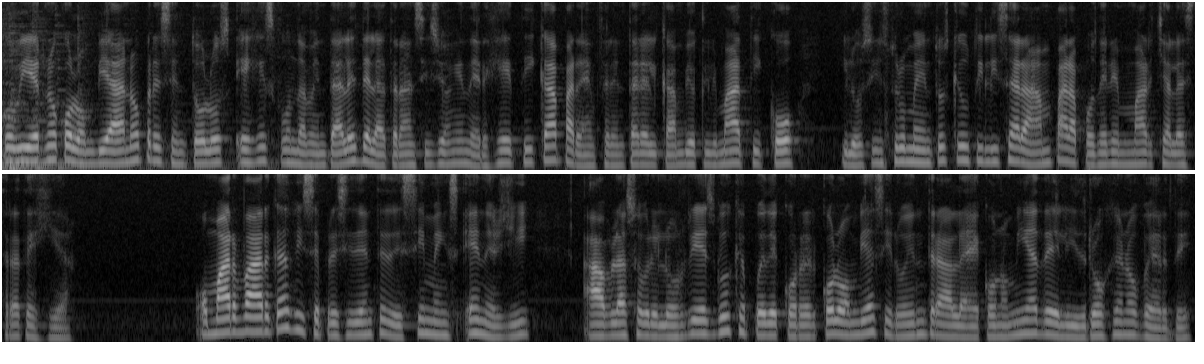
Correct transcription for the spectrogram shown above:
Gobierno colombiano presentó los ejes fundamentales de la transición energética para enfrentar el cambio climático y los instrumentos que utilizarán para poner en marcha la estrategia. Omar Vargas, vicepresidente de Siemens Energy, habla sobre los riesgos que puede correr Colombia si no entra a la economía del hidrógeno verde.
